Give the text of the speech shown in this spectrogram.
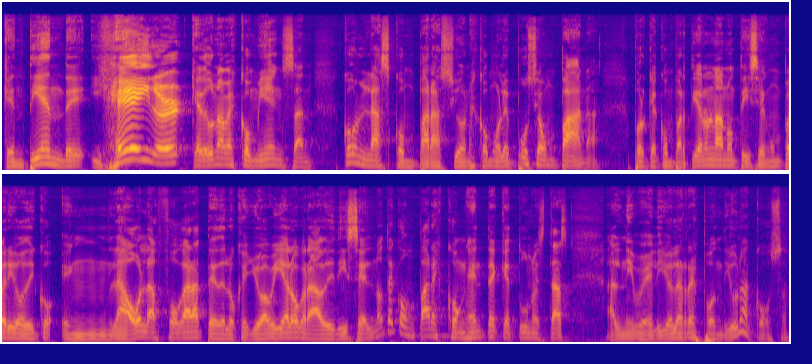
que entiende y hater que de una vez comienzan con las comparaciones, como le puse a un pana, porque compartieron la noticia en un periódico, en la ola Fogarate de lo que yo había logrado, y dice él, no te compares con gente que tú no estás al nivel. Y yo le respondí una cosa,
